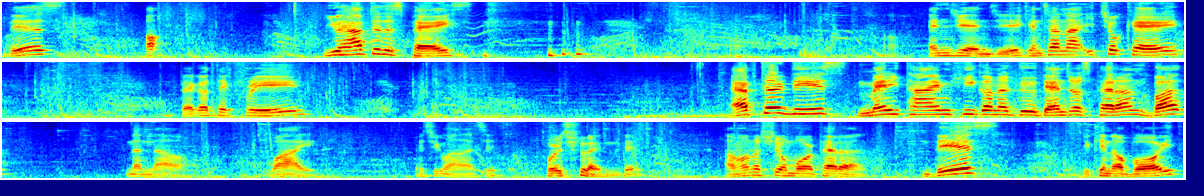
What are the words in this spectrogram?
This Oh. You have to the space. NG NG 괜찮아 it's okay back attack free after this many time he gonna do dangerous pattern but not now why 왜 지금 안 하지? 보여줄라 했는데 I'm gonna show more pattern this you can avoid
